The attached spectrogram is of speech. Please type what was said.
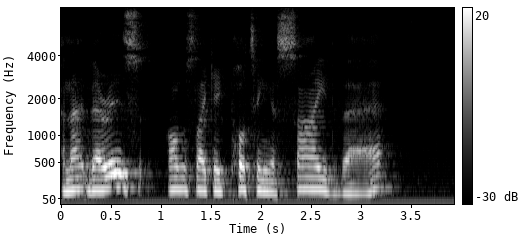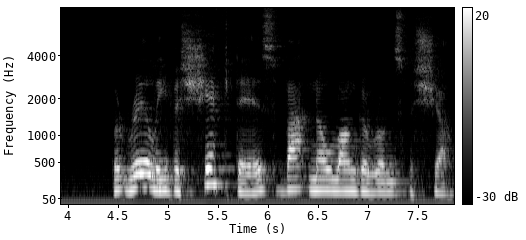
And that there is almost like a putting aside there. But really, the shift is that no longer runs the show.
